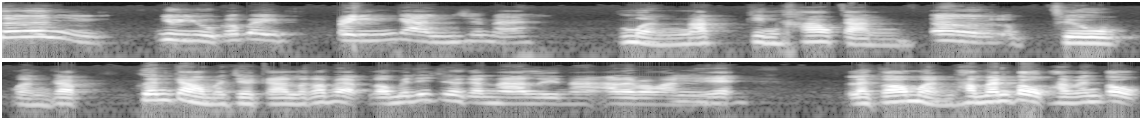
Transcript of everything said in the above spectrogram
ซึ่งอยู่ๆก็ไปปริ้งกันใช่ไหมเหมือนนัดกินข้าวกันเออ ฟิลเหมือนกับ เพื่อนเก่ามาเจอกันแล้วก็แบบเราไม่ได้เจอกันนานเลยนะ อะไรประมาณนี้อืมแล้วก็เหมือนทำแว่นตกทำแว่นตก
